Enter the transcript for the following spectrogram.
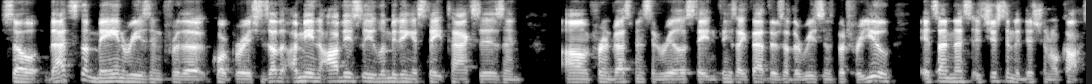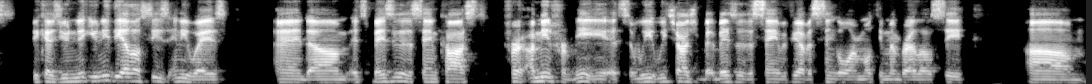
So that's the main reason for the corporations. Other, I mean, obviously limiting estate taxes and um, for investments in real estate and things like that. There's other reasons, but for you, it's unnecessary. It's just an additional cost because you need you need the LLCs anyways, and um, it's basically the same cost. For I mean, for me, it's we we charge basically the same if you have a single or multi-member LLC um,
